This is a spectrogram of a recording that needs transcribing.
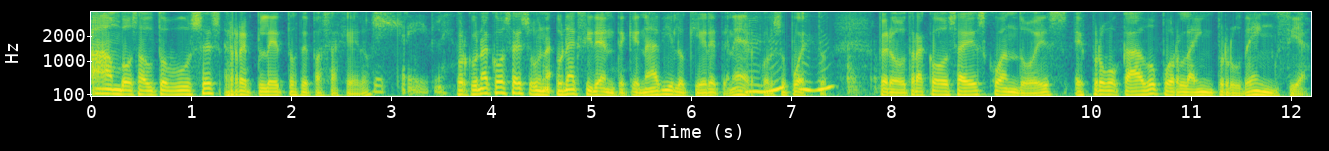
ambos autobuses repletos de pasajeros. Increíble. Porque una cosa es un accidente que nadie lo quiere tener, por supuesto, pero otra cosa es cuando es, es provocado por la imprudencia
